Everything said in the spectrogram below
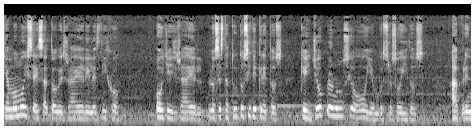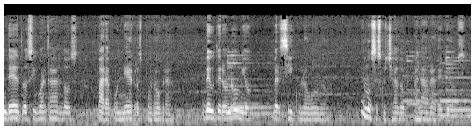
Llamó Moisés a todo Israel y les dijo, Oye Israel, los estatutos y decretos que yo pronuncio hoy en vuestros oídos, aprendedlos y guardadlos para ponerlos por obra. Deuteronomio, versículo 1. Hemos escuchado palabra de Dios.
